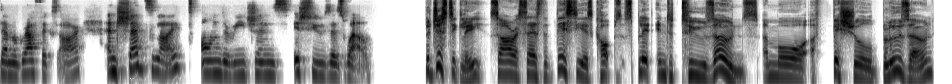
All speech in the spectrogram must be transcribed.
demographics are and sheds light on the region's issues as well. Logistically, Sarah says that this year's COPs split into two zones a more official blue zone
